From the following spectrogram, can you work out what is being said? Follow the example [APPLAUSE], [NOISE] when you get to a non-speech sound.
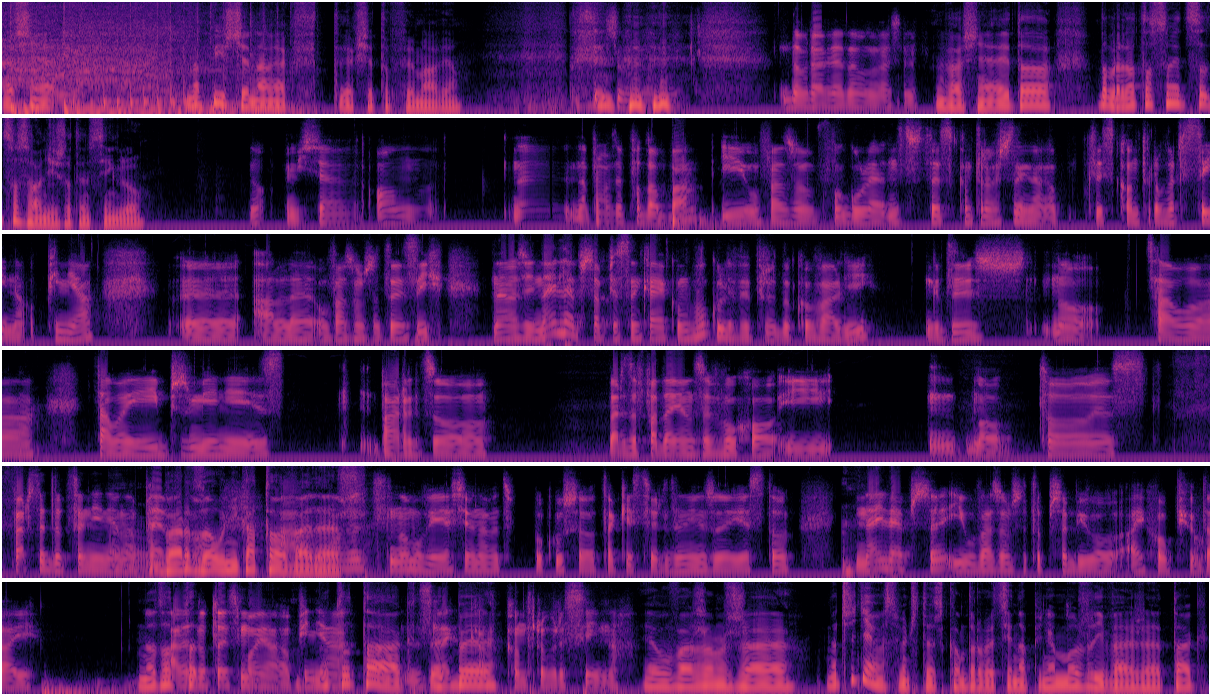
Właśnie, napiszcie nam, jak, jak się to wymawia. [LAUGHS] Dobra, wiadomo właśnie. Właśnie, e, to dobra, no to w sumie co, co sądzisz o tym singlu? No, mi się on y, naprawdę podoba i uważam w ogóle, no, to jest kontrowersyjna, to jest kontrowersyjna opinia, y, ale uważam, że to jest ich na razie najlepsza piosenka, jaką w ogóle wyprodukowali, gdyż no cała, całe jej brzmienie jest bardzo, bardzo wpadające w ucho i y, no to jest warte docenienia na pewno. Bardzo unikatowe A też. Nawet, no mówię, ja się nawet pokuszę o takie stwierdzenie, że jest to najlepsze i uważam, że to przebiło I Hope You Die. No to, Ale ta- no to jest moja opinia no to tak, z jakby lekka kontrowersyjna. ja uważam, że... Znaczy nie wiem w sumie, czy to jest kontrowersyjna opinia, możliwe, że tak.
